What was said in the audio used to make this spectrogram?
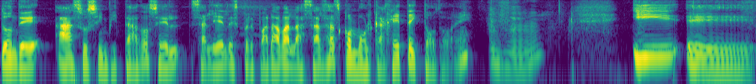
donde a sus invitados él salía y les preparaba las salsas con molcajete y todo, ¿eh? Y eh,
